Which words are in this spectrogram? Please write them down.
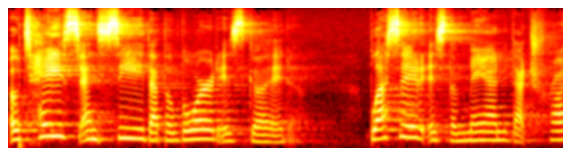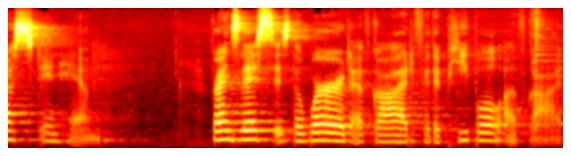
O taste and see that the Lord is good. Blessed is the man that trusts in him. Friends, this is the word of God for the people of God.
